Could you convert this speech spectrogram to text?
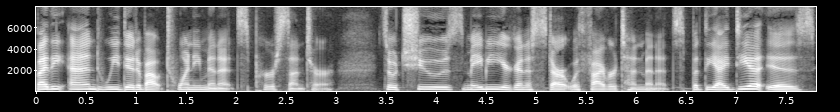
By the end, we did about 20 minutes per center. So choose, maybe you're going to start with five or 10 minutes. But the idea is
